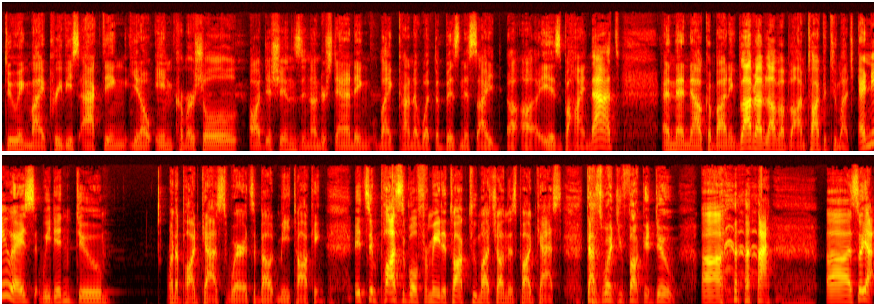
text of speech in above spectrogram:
doing my previous acting, you know, in commercial auditions and understanding like kind of what the business I uh, uh, is behind that, and then now combining blah blah blah blah blah. I'm talking too much. Anyways, we didn't do on a podcast where it's about me talking. It's impossible for me to talk too much on this podcast. That's what you fucking do. Uh, uh, so yeah,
